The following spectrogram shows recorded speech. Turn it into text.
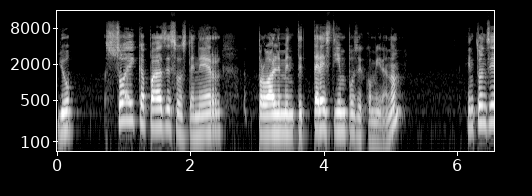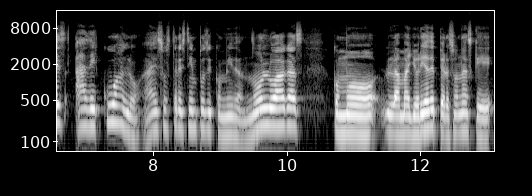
yo soy capaz de sostener probablemente tres tiempos de comida, ¿no? Entonces, adecúalo a esos tres tiempos de comida. No lo hagas como la mayoría de personas que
